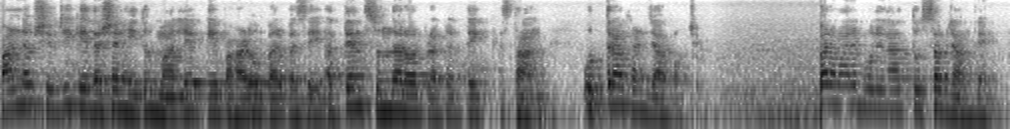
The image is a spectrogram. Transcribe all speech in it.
पांडव शिवजी के दर्शन हेतु हिमालय के पहाड़ों पर बसे अत्यंत सुंदर और प्राकृतिक स्थान उत्तराखंड जा पहुँचे। पर हमारे भोलेनाथ तो सब जानते हैं।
